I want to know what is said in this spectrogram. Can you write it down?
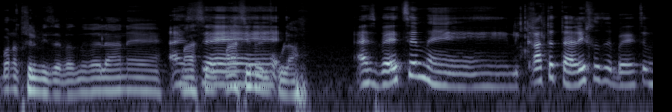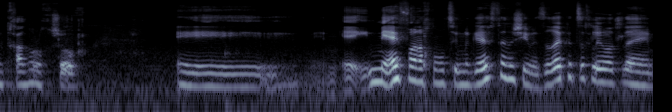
בוא נתחיל מזה, ואז נראה לאן, אה, אז, מה, עשינו, מה עשינו אה, עם כולם. אז בעצם אה, לקראת התהליך הזה בעצם התחלנו לחשוב מאיפה אנחנו רוצים לגייס את האנשים, איזה רקע צריך להיות להם,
